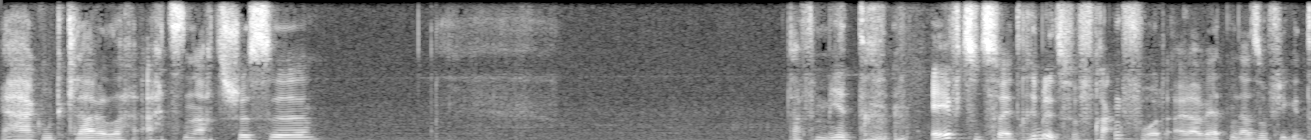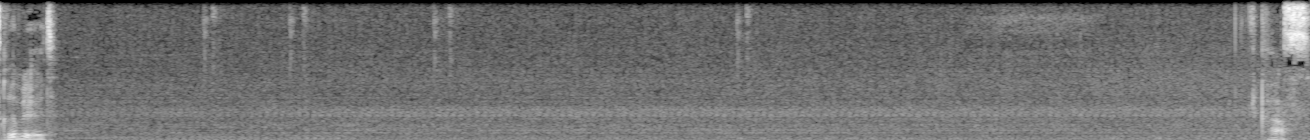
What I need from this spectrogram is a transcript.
Ja, gut, klare Sache. 18, 8 Schüsse. Dafür mehr 11 zu 2 Dribbles für Frankfurt, Alter. Wir hätten da so viel gedribbelt. Krass.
